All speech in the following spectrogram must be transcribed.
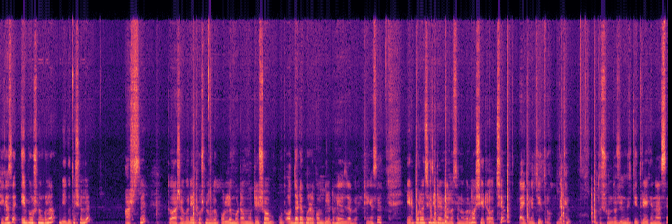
ঠিক আছে? এই প্রশ্নগুলো বিগত সালে আসছে। তো আশা করি এই প্রশ্নগুলো পড়লে মোটামুটি সব অধ্যায়টা পুরো কমপ্লিট হয়ে যাবে। ঠিক আছে? এরপর হচ্ছে যেটা নিয়ে আলোচনা করব, সেটা হচ্ছে লাইকেনের চিত্র। দেখেন কত সুন্দর সুন্দর চিত্র এখানে আছে।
